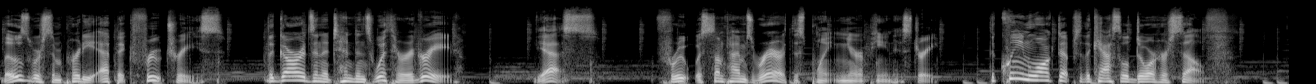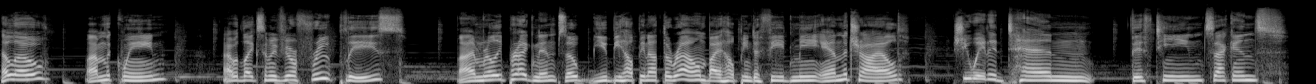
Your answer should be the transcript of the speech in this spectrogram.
those were some pretty epic fruit trees. The guards in attendance with her agreed. Yes, fruit was sometimes rare at this point in European history. The queen walked up to the castle door herself. Hello, I'm the queen. I would like some of your fruit, please. I'm really pregnant, so you'd be helping out the realm by helping to feed me and the child. She waited 10, 15 seconds.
